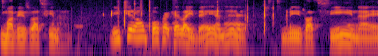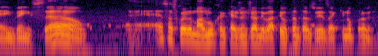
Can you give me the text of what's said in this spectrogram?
Uma vez vacinado. E tirar um pouco aquela ideia, né? De vacina, é invenção, é, essas coisas malucas que a gente já debateu tantas vezes aqui no programa.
